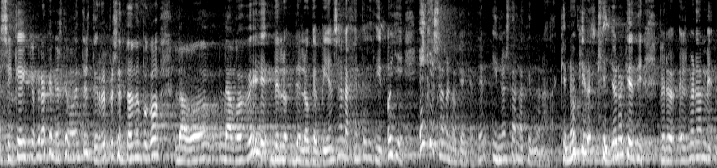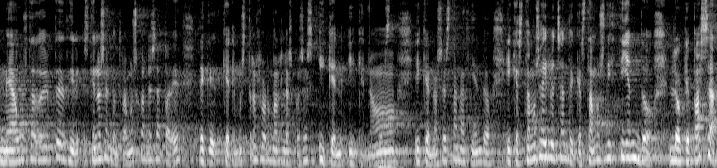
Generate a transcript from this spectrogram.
sí que yo creo que en este momento estoy representando un poco la voz, la voz de, de, lo, de lo que piensa la gente, es decir, oye, ellos saben lo que hay que hacer y no están haciendo nada, que, no quiero, que yo no quiero decir, pero es verdad, me, me ha gustado oírte decir, es que nos encontramos con esa pared de que queremos transformar las cosas y que, y que, no, y que no se están haciendo, y que estamos ahí luchando, y que estamos diciendo lo que pasa,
